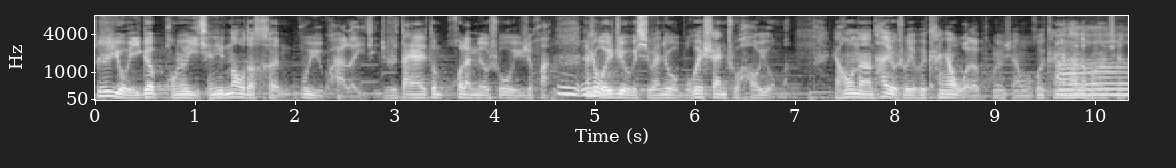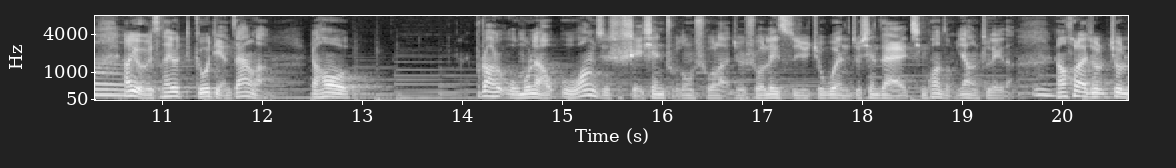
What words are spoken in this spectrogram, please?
就是有一个朋友以前就闹得很不愉快了，已经就是大家都后来没有说过一句话。嗯。但是我一直有个习惯，就是我不会删除好友嘛。然后呢，他有时候也会看看我的朋友圈，我会看看他的朋友圈。然后有一次他又给我点赞了，然后不知道我们俩我忘记是谁先主动说了，就是说类似于就问就现在情况怎么样之类的。嗯。然后后来就就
